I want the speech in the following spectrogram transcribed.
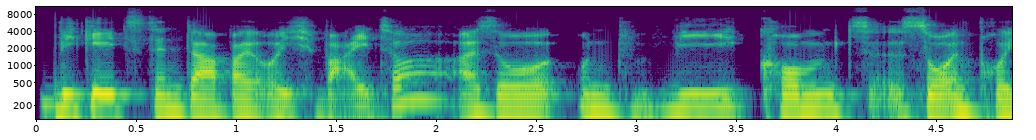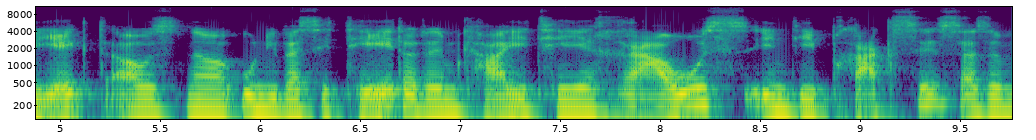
wie geht es denn da bei euch weiter? Also, und wie kommt so ein Projekt aus einer Universität oder dem KIT raus in die Praxis? Also,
